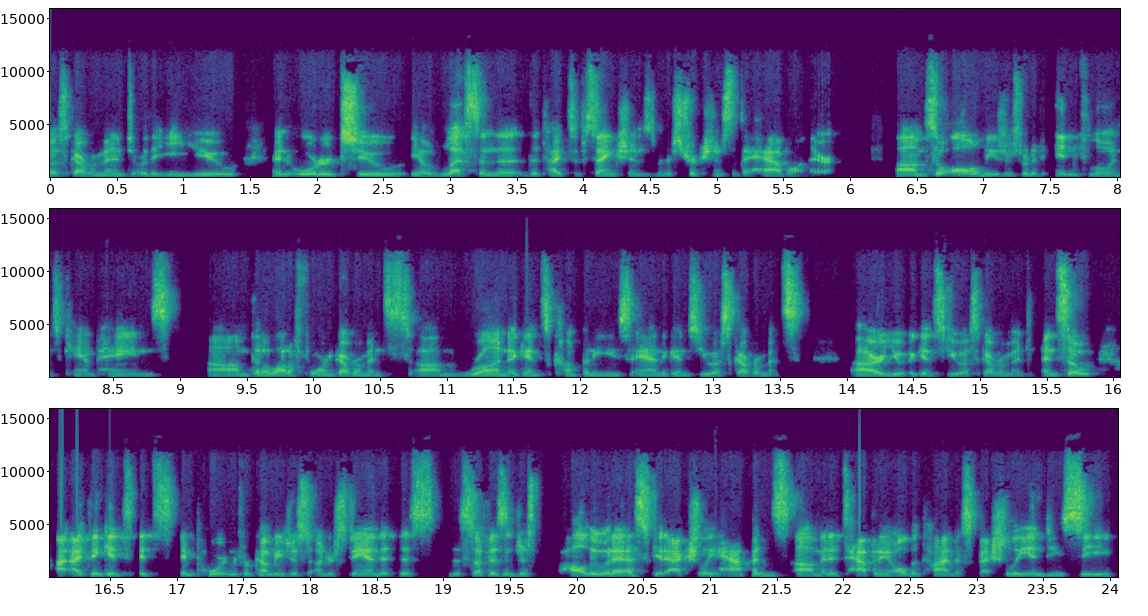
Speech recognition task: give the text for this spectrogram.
US government or the EU in order to you know, lessen the, the types of sanctions and restrictions that they have on there. Um, so all these are sort of influence campaigns um, that a lot of foreign governments um, run against companies and against US governments uh, you against U.S. government. And so I, I, think it's it's important for companies just to understand that this this stuff isn't just Hollywood esque. It actually happens, um, and it's happening all the time, especially in D.C.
